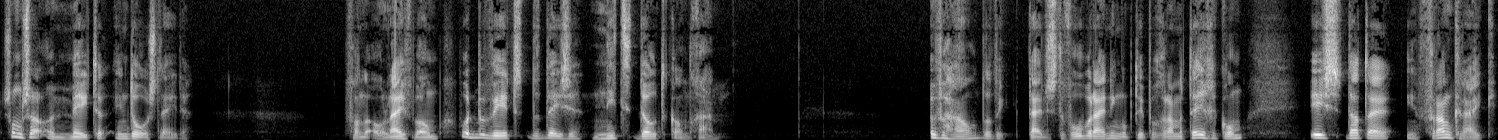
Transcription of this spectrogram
soms wel een meter in doorsnede. Van de olijfboom wordt beweerd dat deze niet dood kan gaan. Een verhaal dat ik tijdens de voorbereiding op dit programma tegenkom, is dat er in Frankrijk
